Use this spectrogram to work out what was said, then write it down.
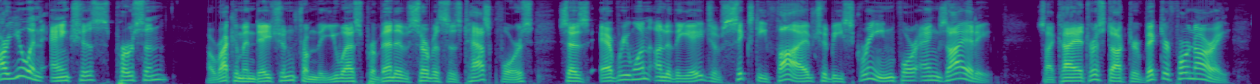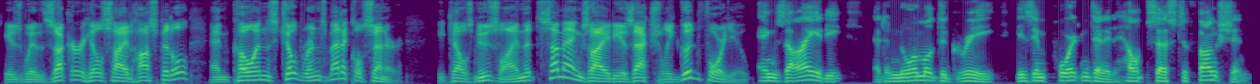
Are you an anxious person? A recommendation from the U.S. Preventive Services Task Force says everyone under the age of 65 should be screened for anxiety. Psychiatrist Dr. Victor Fornari is with Zucker Hillside Hospital and Cohen's Children's Medical Center. He tells Newsline that some anxiety is actually good for you. Anxiety at a normal degree is important and it helps us to function.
